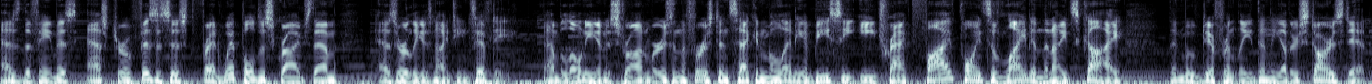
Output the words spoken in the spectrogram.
as the famous astrophysicist Fred Whipple describes them as early as 1950. Babylonian astronomers in the first and second millennia BCE tracked five points of light in the night sky that moved differently than the other stars did.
